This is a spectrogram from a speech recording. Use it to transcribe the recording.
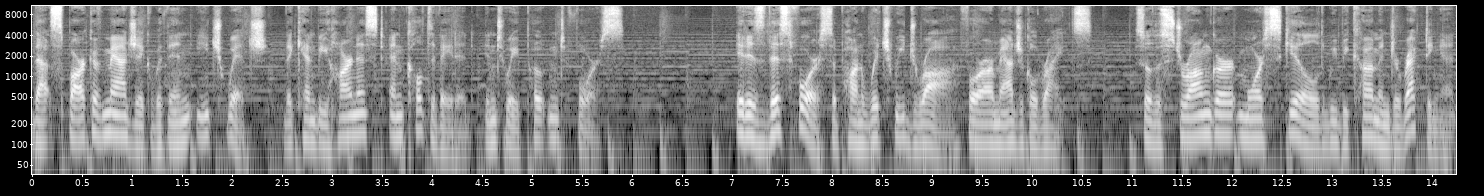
that spark of magic within each witch that can be harnessed and cultivated into a potent force. It is this force upon which we draw for our magical rites. So the stronger, more skilled we become in directing it,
